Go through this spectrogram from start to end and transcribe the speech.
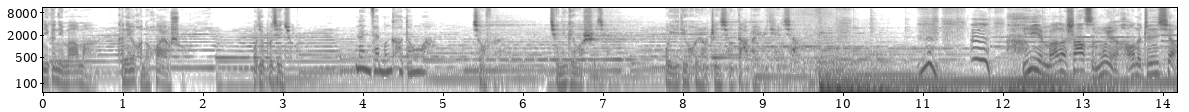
你跟你妈妈肯定有很多话要说，我就不进去了。那你在门口等我。秀芬，请您给我时间，我一定会让真相大白于天下。嗯嗯，你隐瞒了杀死穆远航的真相，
